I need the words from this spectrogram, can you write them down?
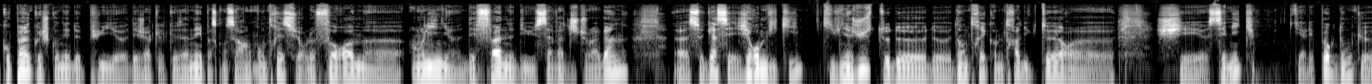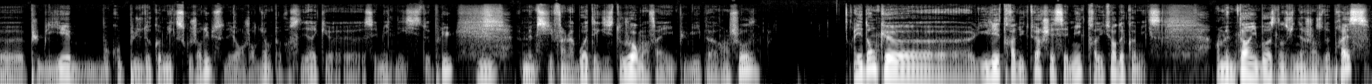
copain que je connais depuis euh, déjà quelques années parce qu'on s'est rencontré sur le forum en ligne des fans du Savage Dragon. ce gars, c'est Jérôme Vicky, qui vient juste d'entrer comme traducteur chez Semic, qui à l'époque donc publiait beaucoup plus de comics qu'aujourd'hui, parce que d'ailleurs aujourd'hui on peut considérer que Semic n'existe plus, mmh. même si enfin, la boîte existe toujours, mais enfin il publie pas grand-chose. Et donc, euh, il est traducteur chez Semic, traducteur de comics. En même temps, il bosse dans une agence de presse.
